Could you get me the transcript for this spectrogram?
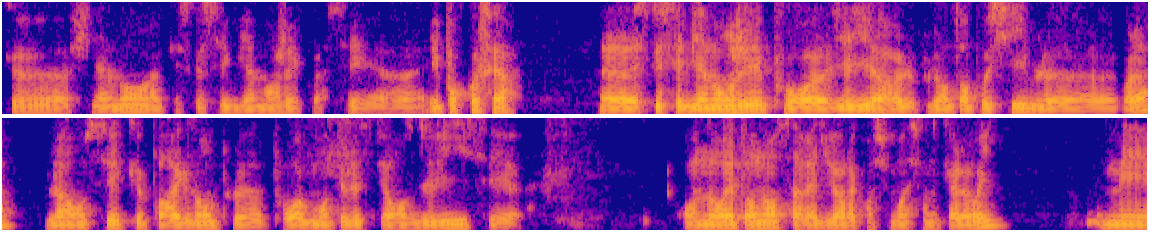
que euh, finalement, qu'est-ce que c'est bien manger quoi C'est et pourquoi faire? Euh, est-ce que c'est bien manger pour euh, vieillir le plus longtemps possible euh, Voilà. Là, on sait que par exemple, pour augmenter l'espérance de vie, c'est on aurait tendance à réduire la consommation de calories. Mais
